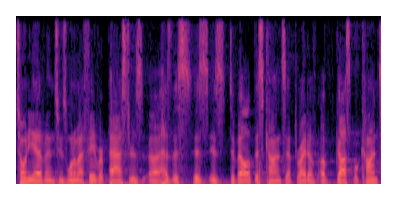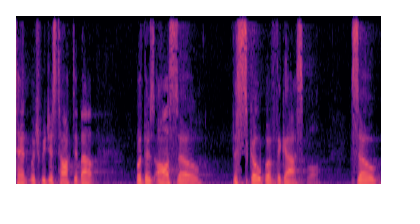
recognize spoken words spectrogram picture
Tony Evans, who's one of my favorite pastors, uh, has, this, has, has developed this concept, right, of, of gospel content, which we just talked about. But there's also the scope of the gospel. So,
